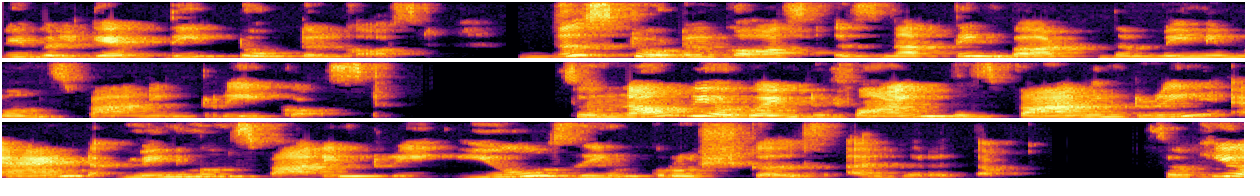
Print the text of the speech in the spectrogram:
we will get the total cost. This total cost is nothing but the minimum spanning tree cost. So now we are going to find the spanning tree and minimum spanning tree using Kruskal's algorithm. So here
